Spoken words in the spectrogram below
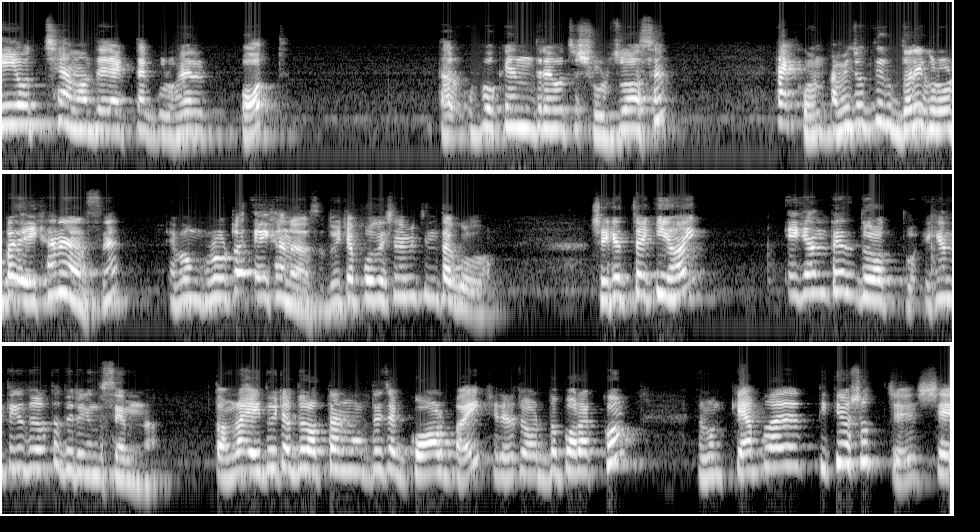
এই হচ্ছে আমাদের একটা গ্রহের পথ। তার উপকেন্দ্রে হচ্ছে সূর্য আছে। এখন আমি যদি ধরি গ্রহটা এইখানে আছে এবং গ্রহটা এইখানে আছে, দুইটা পজিশন আমি চিন্তা করলাম। সেক্ষেত্রে কি হয়? এখান থেকে দূরত্ব, এখান থেকে দূরত্ব দুইটা কিন্তু সেম না। তো আমরা এই দুইটা দূরত্বের মধ্যে যে গড় পাই, সেটা হচ্ছে অর্ধপরাক্ষ এবং ক্যাপলারের তৃতীয় সূত্রে সে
